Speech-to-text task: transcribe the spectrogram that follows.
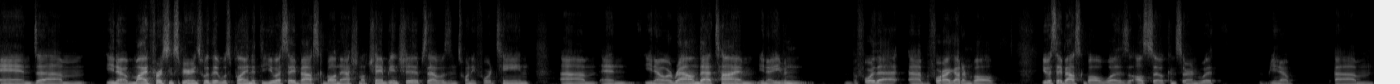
And um, you know, my first experience with it was playing at the USA Basketball National Championships. That was in 2014. Um, and, you know, around that time, you know, even before that, uh, before I got involved, USA Basketball was also concerned with, you know, um,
